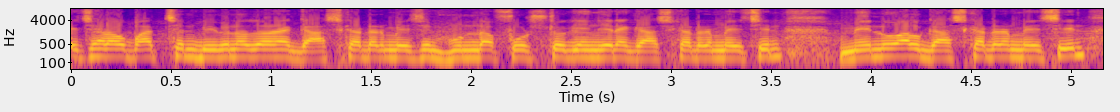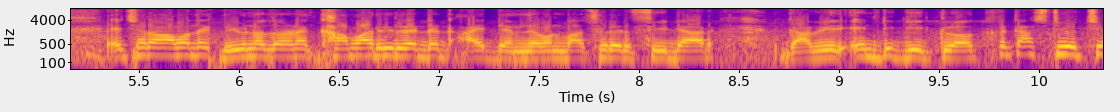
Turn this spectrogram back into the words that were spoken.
এছাড়াও পাচ্ছেন বিভিন্ন ধরনের ঘাস কাটার মেশিন, হুন্ডা ফোর স্ট্রোক ইঞ্জিনের ঘাস কাটার মেশিন, ম্যানুয়াল ঘাস কাটার মেশিন, এছাড়াও আমাদের বিভিন্ন ধরনের খামার রিলেটেড আইটেম যেমন বাছুরের ফিডার গাভীর এন্টিকি ক্লক কাজটি হচ্ছে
